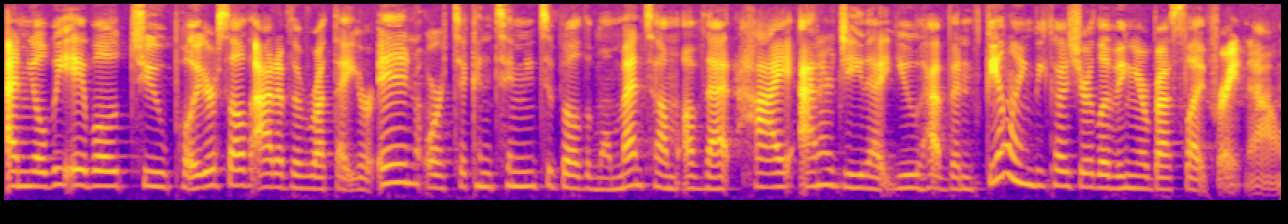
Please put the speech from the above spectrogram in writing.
and you'll be able to pull yourself out of the rut that you're in or to continue to build the momentum of that high energy that you have been feeling because you're living your best life right now.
